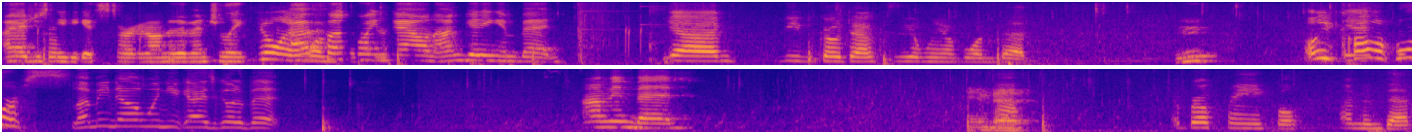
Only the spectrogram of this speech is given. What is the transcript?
I just need to get started on it eventually. You only have Have one fun bed going here. down. I'm getting in bed. Yeah, I need to go down because you only have one bed. Hmm? Oh, you caught a horse. Let me know when you guys go to bed. I'm in bed. In bed. I broke my ankle. I'm in bed.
